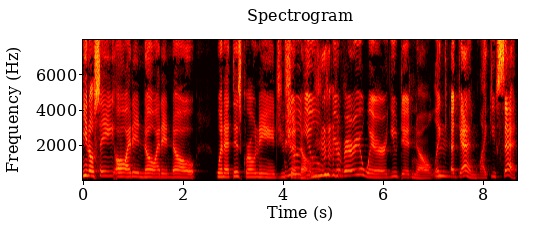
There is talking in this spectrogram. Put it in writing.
you know, saying, "Oh, I didn't know, I didn't know." When at this grown age, you, should know. You, you're very aware. You did know. Like Mhm. again, like you said,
